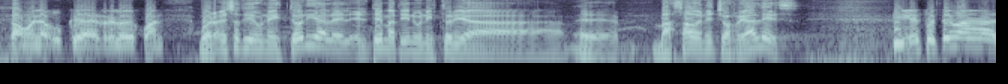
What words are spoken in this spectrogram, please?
estamos en la búsqueda del reloj de Juan. Bueno, ¿eso tiene una historia? ¿El, el tema tiene una historia eh, basado en hechos reales? Y ese tema,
